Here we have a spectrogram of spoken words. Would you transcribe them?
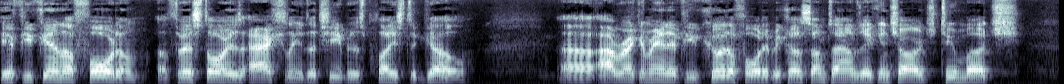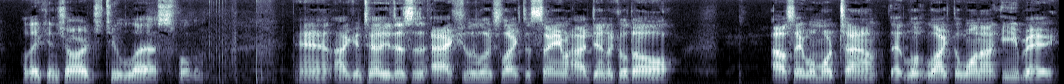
if you can afford them, a thrift store is actually the cheapest place to go. Uh, I recommend if you could afford it because sometimes they can charge too much or they can charge too less for them. And I can tell you this is actually looks like the same identical doll. I'll say it one more time that looked like the one on eBay.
